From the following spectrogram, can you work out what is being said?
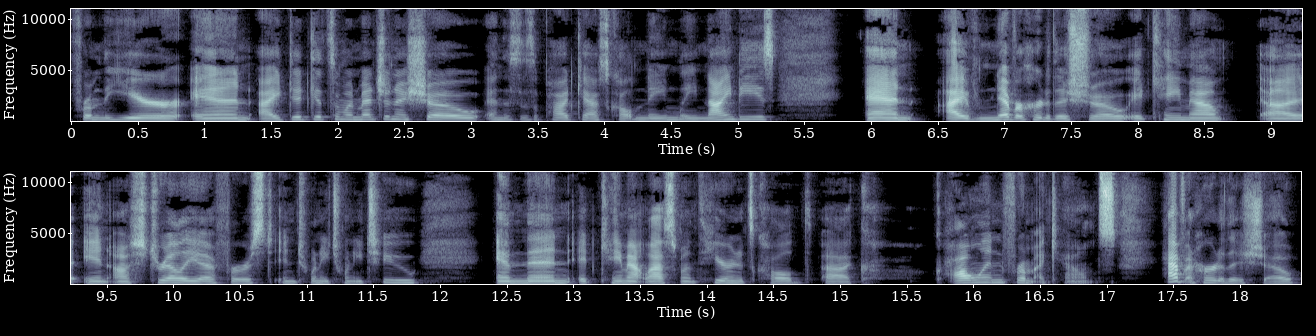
from the year. And I did get someone mention a show, and this is a podcast called Namely 90s. And I've never heard of this show. It came out uh, in Australia first in 2022, and then it came out last month here, and it's called uh, Colin from Accounts. Haven't heard of this show,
